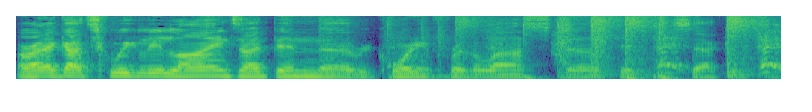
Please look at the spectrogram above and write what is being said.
All right, I got squiggly lines. I've been uh, recording for the last uh, 50 seconds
